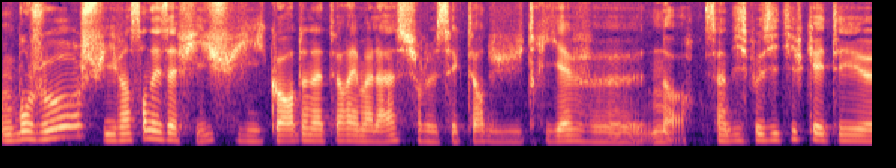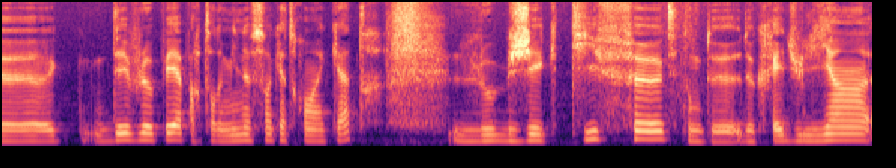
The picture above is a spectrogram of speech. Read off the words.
Bonjour, je suis Vincent Desafis, je suis coordonnateur MLA sur le secteur du Trièvre euh, Nord. C'est un dispositif qui a été euh, développé à partir de 1984. L'objectif, c'est donc de, créer du lien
